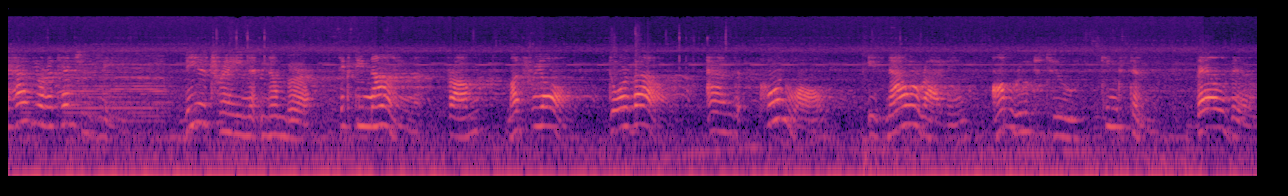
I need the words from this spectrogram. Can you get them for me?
have your attention, please? Via train number 69 from Montreal, Dorval, and Cornwall is now arriving en route to Kingston, Belleville,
